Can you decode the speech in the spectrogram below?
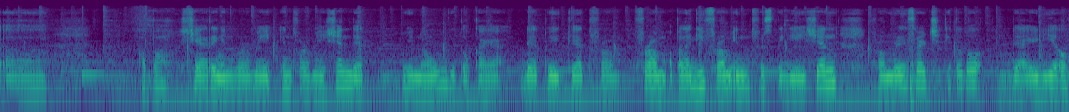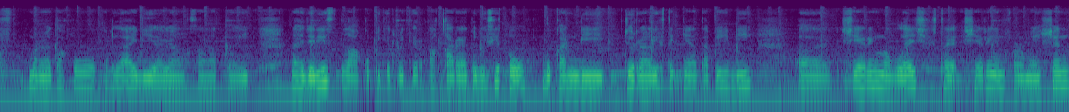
uh, apa sharing informa information that we know gitu kayak that we get from from apalagi from investigation from research itu tuh the idea of menurut aku adalah idea yang sangat baik. Nah jadi setelah aku pikir-pikir akarnya tuh di situ bukan di jurnalistiknya tapi di uh, sharing knowledge sharing information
